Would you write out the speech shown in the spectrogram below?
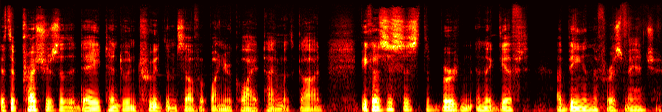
if the pressures of the day tend to intrude themselves upon your quiet time with God, because this is the burden and the gift of being in the first mansion.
